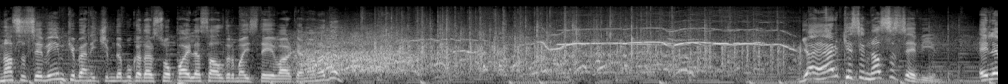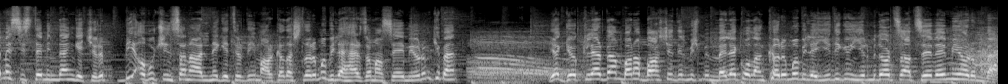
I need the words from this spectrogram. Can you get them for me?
nasıl seveyim ki ben içimde bu kadar sopayla saldırma isteği varken anladın? Ya herkesi nasıl seveyim? Eleme sisteminden geçirip bir avuç insan haline getirdiğim arkadaşlarımı bile her zaman sevmiyorum ki ben. Ya göklerden bana bahşedilmiş bir melek olan karımı bile 7 gün 24 saat sevemiyorum ben.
